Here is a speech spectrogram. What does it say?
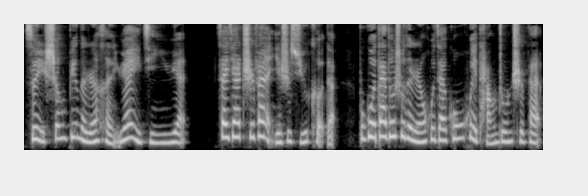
所以生病的人很愿意进医院。在家吃饭也是许可的。不过，大多数的人会在公会堂中吃饭。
